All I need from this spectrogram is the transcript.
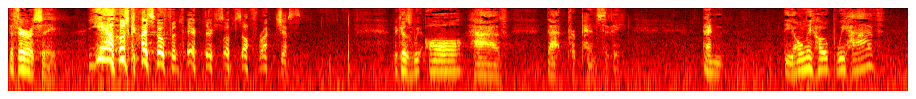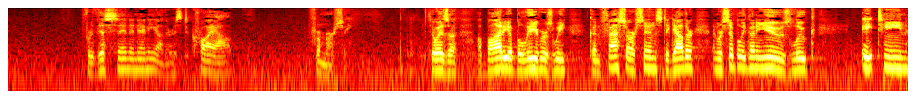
the Pharisee. Yeah, those guys over there, they're so self righteous. Because we all have that propensity. And the only hope we have for this sin and any other is to cry out for mercy. So, as a, a body of believers, we confess our sins together, and we're simply going to use Luke 18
